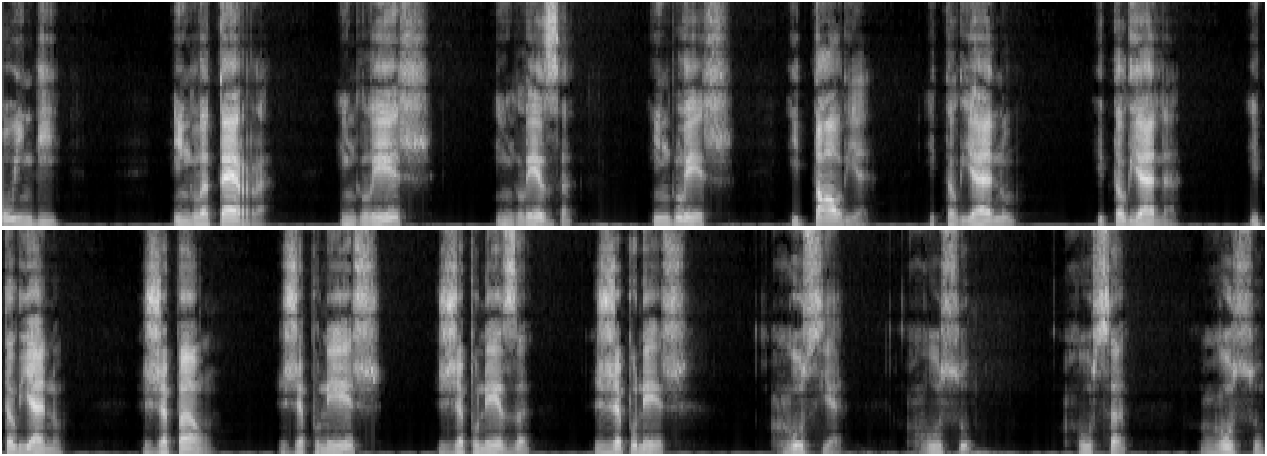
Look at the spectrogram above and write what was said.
ou hindi. Inglaterra, inglês, inglesa, inglês. Itália, italiano, italiana, italiano. Japão, japonês, japonesa, japonês. Rússia, russo, russa, russo.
